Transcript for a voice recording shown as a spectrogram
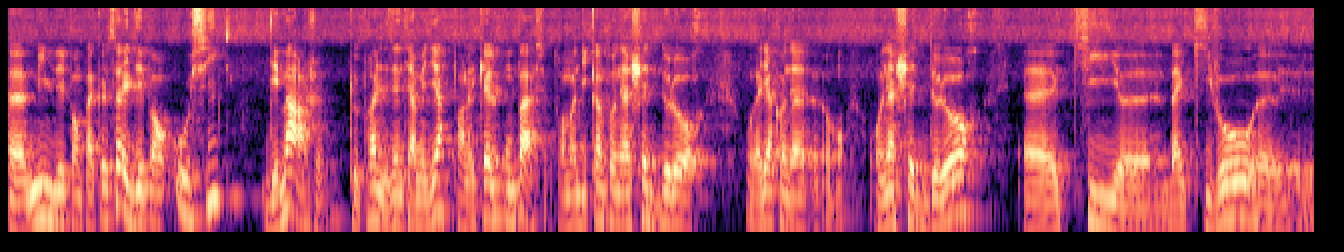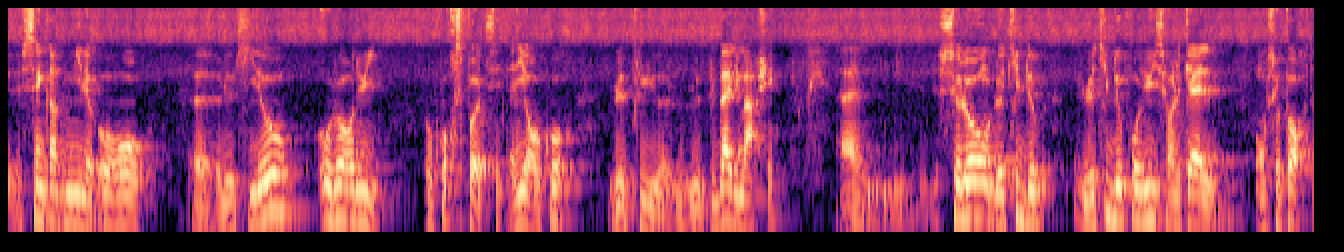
euh, mais il ne dépend pas que ça, il dépend aussi des marges que prennent les intermédiaires par lesquels on passe. Autrement dit, quand on achète de l'or, on va dire qu'on on, achète de l'or euh, qui, euh, bah, qui vaut 50 000 euros le kilo aujourd'hui au cours spot, c'est-à-dire au cours le plus, le plus bas du marché. Selon le type, de, le type de produit sur lequel on se porte,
